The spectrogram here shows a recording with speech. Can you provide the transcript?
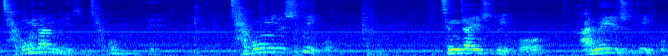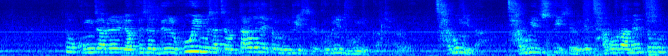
자공이라는 분이 있어요. 자공. 예. 자공일 수도 있고 증자일 수도 있고 안회일 수도 있고 또 공자를 옆에서 늘 호위무사처럼 따라다녔던 분도 있어요. 그분이 누굽니까? 자로입니다. 자로일 수도 있어요. 근데 자로라면 좀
